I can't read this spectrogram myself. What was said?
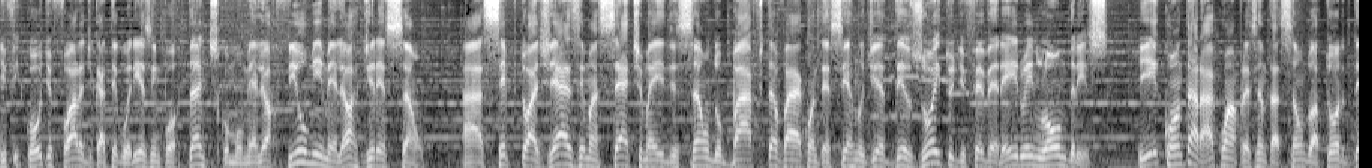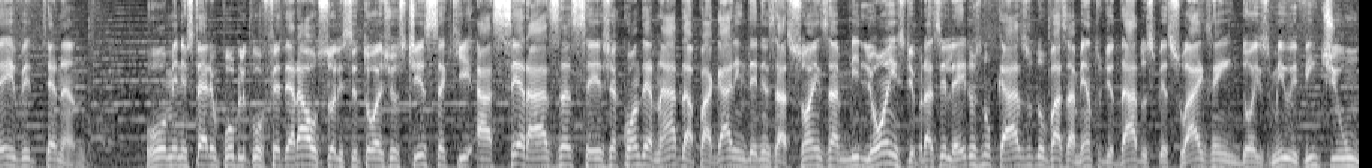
e ficou de fora de categorias importantes como melhor filme e melhor direção. A 77ª edição do BAFTA vai acontecer no dia 18 de fevereiro em Londres e contará com a apresentação do ator David Tennant. O Ministério Público Federal solicitou à Justiça que a Serasa seja condenada a pagar indenizações a milhões de brasileiros no caso do vazamento de dados pessoais em 2021.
